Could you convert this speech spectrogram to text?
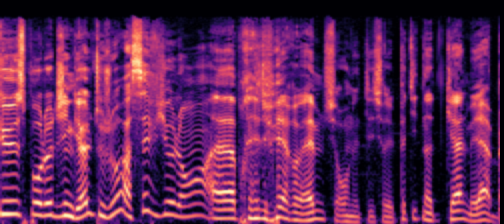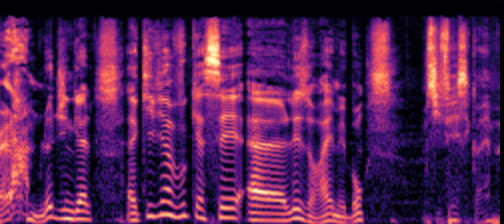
s'excuse pour le jingle, toujours assez violent euh, après du REM. On était sur des petites notes calmes, et là, blam, le jingle euh, qui vient vous casser euh, les oreilles. Mais bon, on s'y fait, c'est quand même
